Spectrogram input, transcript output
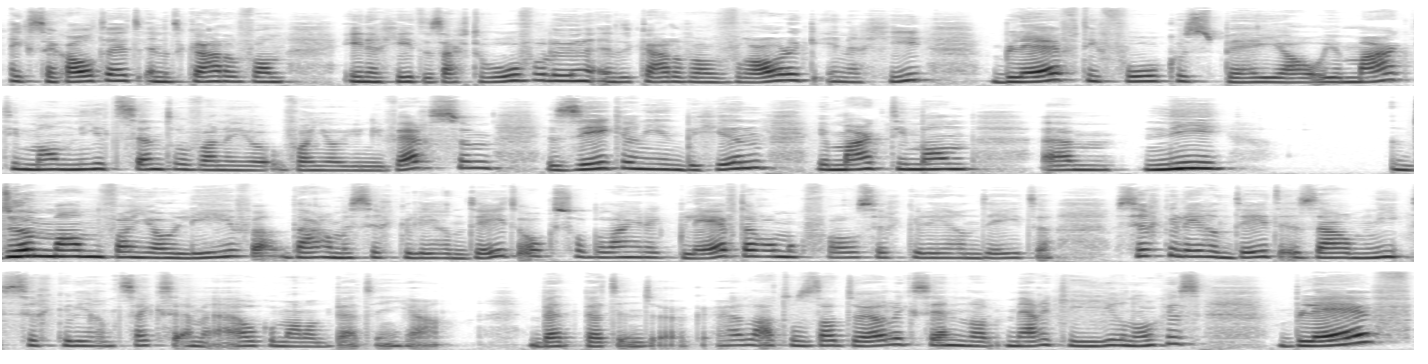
ik zeg altijd in het kader van energetisch achteroverleunen, in het kader van vrouwelijke energie, blijft die focus bij jou. Je maakt die man niet het centrum van, jou, van jouw universum, zeker niet in het begin. Je maakt die man um, niet de man van jouw leven. Daarom is circulerend daten ook zo belangrijk. Blijf daarom ook vooral circulerend daten. Circulerend daten is daarom niet circulerend seksen en met elke man het bed ingaan bed, bed induiken. Laat ons dat duidelijk zijn. Dat merk je hier nog eens. Blijf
